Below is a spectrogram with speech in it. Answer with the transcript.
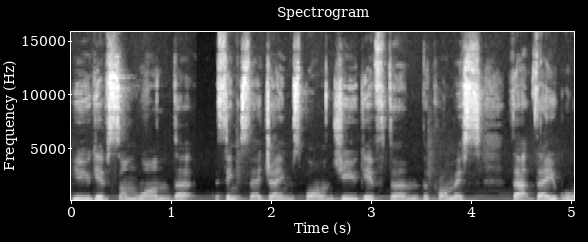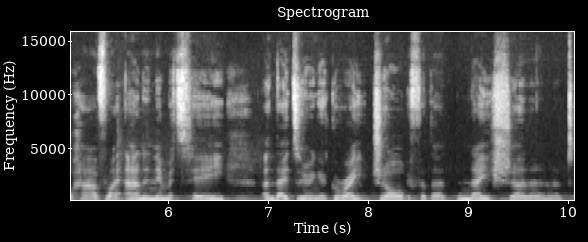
You give someone that thinks they're James Bond, you give them the promise that they will have like anonymity and they're doing a great job for the nation and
